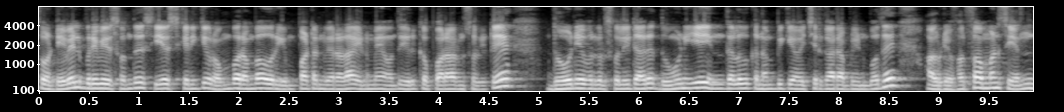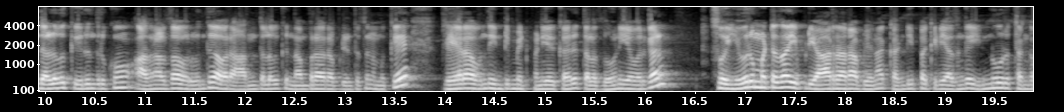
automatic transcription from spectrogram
ஸோ டெவில் பிரிவேஸ் வந்து சிஎஸ்கேனிக்கு ரொம்ப ரொம்ப ஒரு இம்பார்ட்டன்ட் வீரராக இனிமேல் வந்து இருக்க போகிறாருன்னு சொல்லிட்டு தோனி அவர்கள் சொல்லிட்டாரு. தோனியே இந்த அளவுக்கு நம்பிக்கை வச்சிருக்காரு அப்படின் போது அவருடைய பர்ஃபார்மன்ஸ் எந்த அளவுக்கு இருந்திருக்கும் அதனால தான் அவர் வந்து அவரை அந்த அளவுக்கு நம்புறாரு அப்படின்றது நமக்கு கிளியராக வந்து இன்டிமேட் பண்ணியிருக்காரு தலை தோனி அவர்கள். ஸோ இவர் மட்டும் தான் இப்படி ஆடுறாரா அப்படின்னா கண்டிப்பாக கிடையாதுங்க. இன்னொரு தங்க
